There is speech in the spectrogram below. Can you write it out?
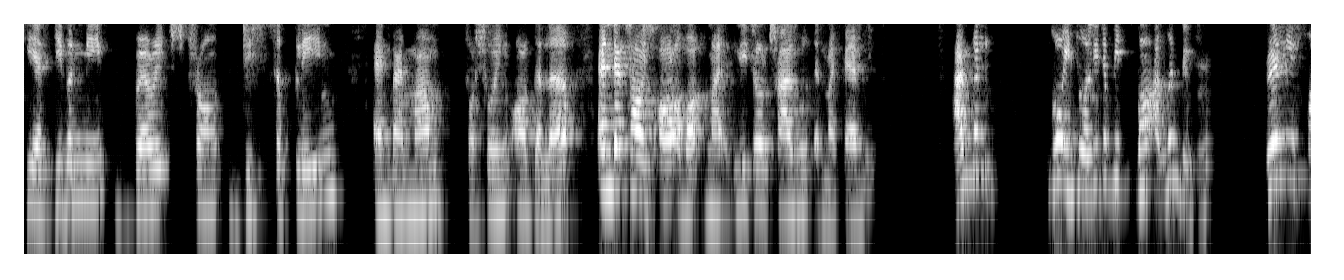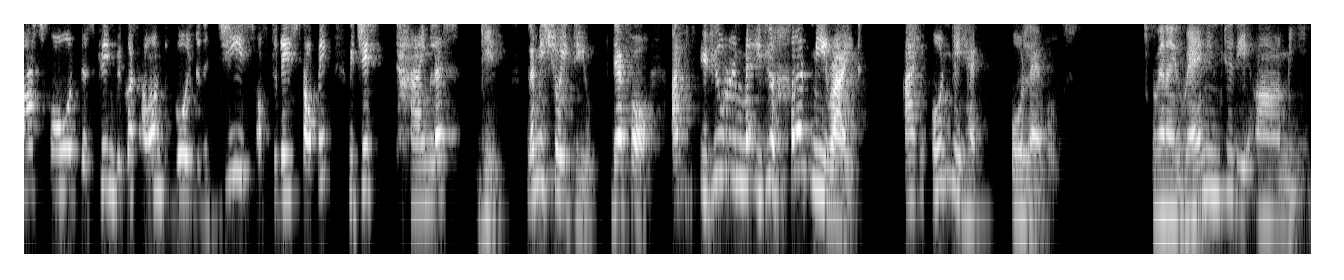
he has given me very strong discipline and my mom for showing all the love. And that's how it's all about my little childhood and my family. I'm going to go into a little bit more. I'm going to really fast forward the screen because I want to go into the gist of today's topic, which is timeless gift. Let me show it to you. Therefore, I, if you remember, if you heard me right, I only had O levels. When I went into the army,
